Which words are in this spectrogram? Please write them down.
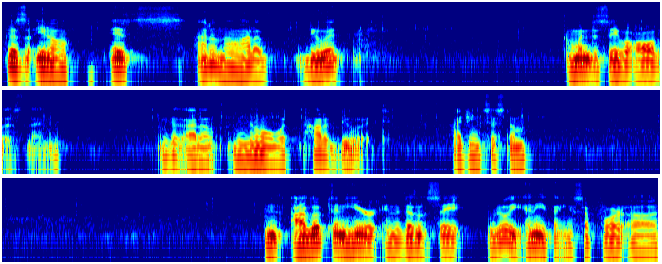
Because you know, it's. I don't know how to do it. I'm gonna disable all this then, because I don't know what how to do it. Hygiene system. I looked in here and it doesn't say really anything except for uh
